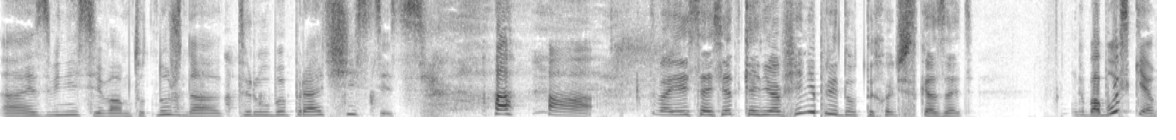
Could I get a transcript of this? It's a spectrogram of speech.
«А, извините, вам тут нужно трубы прочистить. К твоей соседке они вообще не придут, ты хочешь сказать? К бабуське?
